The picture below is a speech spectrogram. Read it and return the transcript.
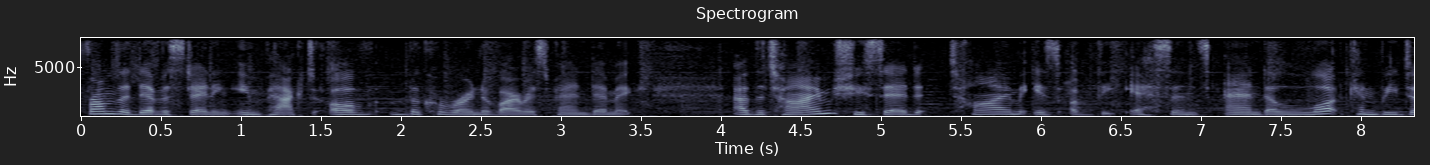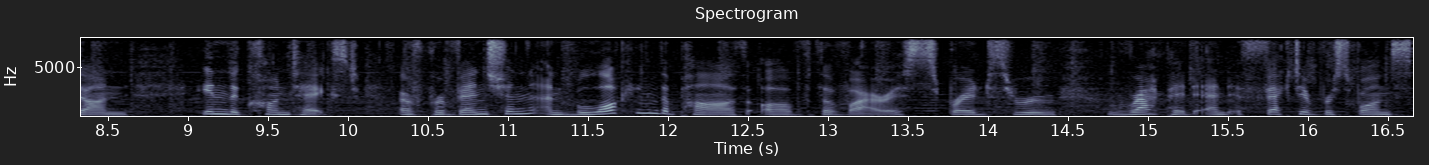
from the devastating impact of the coronavirus pandemic. At the time, she said, time is of the essence and a lot can be done in the context of prevention and blocking the path of the virus spread through rapid and effective response,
